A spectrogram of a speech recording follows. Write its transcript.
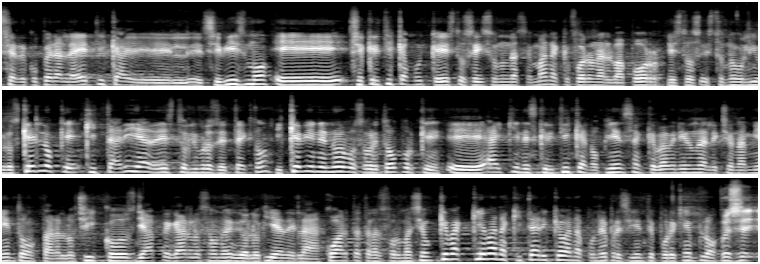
se recupera la ética y el, civismo. Eh, se critica mucho que esto se hizo en una semana, que fueron al vapor estos, estos nuevos libros. ¿Qué es lo que quitaría de estos libros de texto y qué viene nuevo, sobre todo porque eh, hay quienes critican o piensan que va a venir un aleccionamiento para los chicos, ya pegarlos a una ideología de la cuarta transformación? ¿Qué, va, qué van a quitar y qué van a poner, presidente? Por ejemplo, pues, eh,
